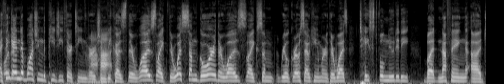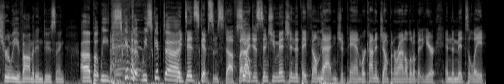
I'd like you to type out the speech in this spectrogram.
I think I ended up watching the PG-13 version Aha. because there was like there was some gore, there was like some real gross out humor, there was tasteful nudity, but nothing uh, truly vomit-inducing. Uh, but we skipped we skipped uh, we did skip some stuff, but so- I just since you mentioned that they filmed that in Japan, we're kind of jumping around a little bit here in the mid to late.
